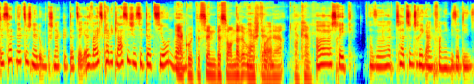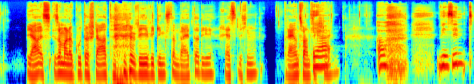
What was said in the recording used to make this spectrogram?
das hat nicht so schnell umgeschnackelt tatsächlich. Also weil es keine klassische Situation war. Ja, gut, das sind besondere Umstände. Ja, okay. Aber war schräg. Also hat, hat schon schräg angefangen, dieser Dienst. Ja, es ist einmal ein guter Start. wie wie ging es dann weiter, die restlichen 23 ja. Stunden? Oh, wir sind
